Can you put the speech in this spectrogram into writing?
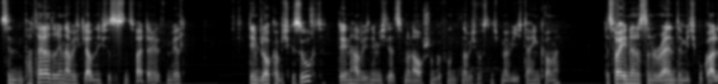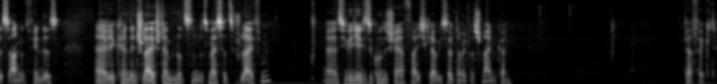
sind ein paar Teller drin, aber ich glaube nicht, dass es uns weiterhelfen wird. Den Block habe ich gesucht. Den habe ich nämlich letztes Mal auch schon gefunden, aber ich wusste nicht mehr, wie ich da hinkomme. Das war eher so ein random, ich gucke alles an und finde es. Äh, wir können den Schleifstein benutzen, um das Messer zu schleifen. Äh, sie wird jede Sekunde schärfer. Ich glaube, ich sollte damit was schneiden können. Perfekt.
